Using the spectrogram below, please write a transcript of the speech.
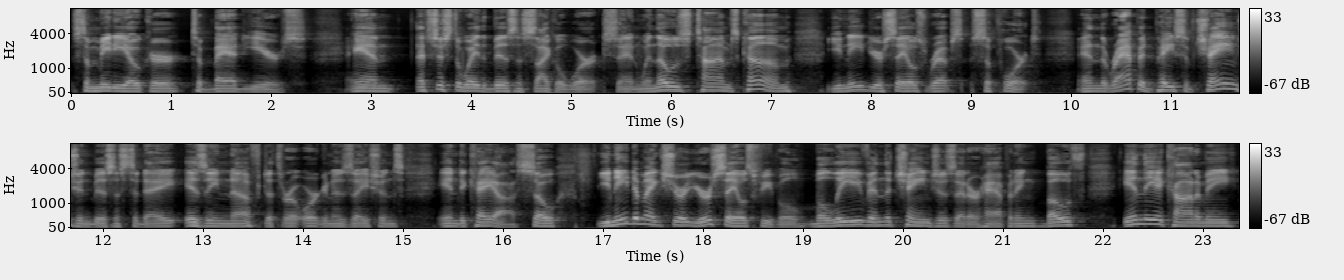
some mediocre to bad years. And that's just the way the business cycle works. And when those times come, you need your sales reps' support. And the rapid pace of change in business today is enough to throw organizations into chaos. So you need to make sure your salespeople believe in the changes that are happening, both in the economy,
